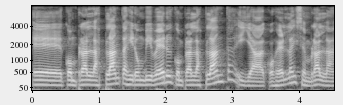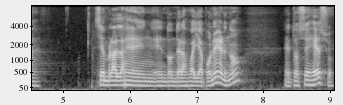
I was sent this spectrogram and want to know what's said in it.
eh, comprar las plantas, ir a un vivero y comprar las plantas y ya cogerlas y sembrarlas, sembrarlas en, donde las vaya a poner, ¿no? Entonces eso,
